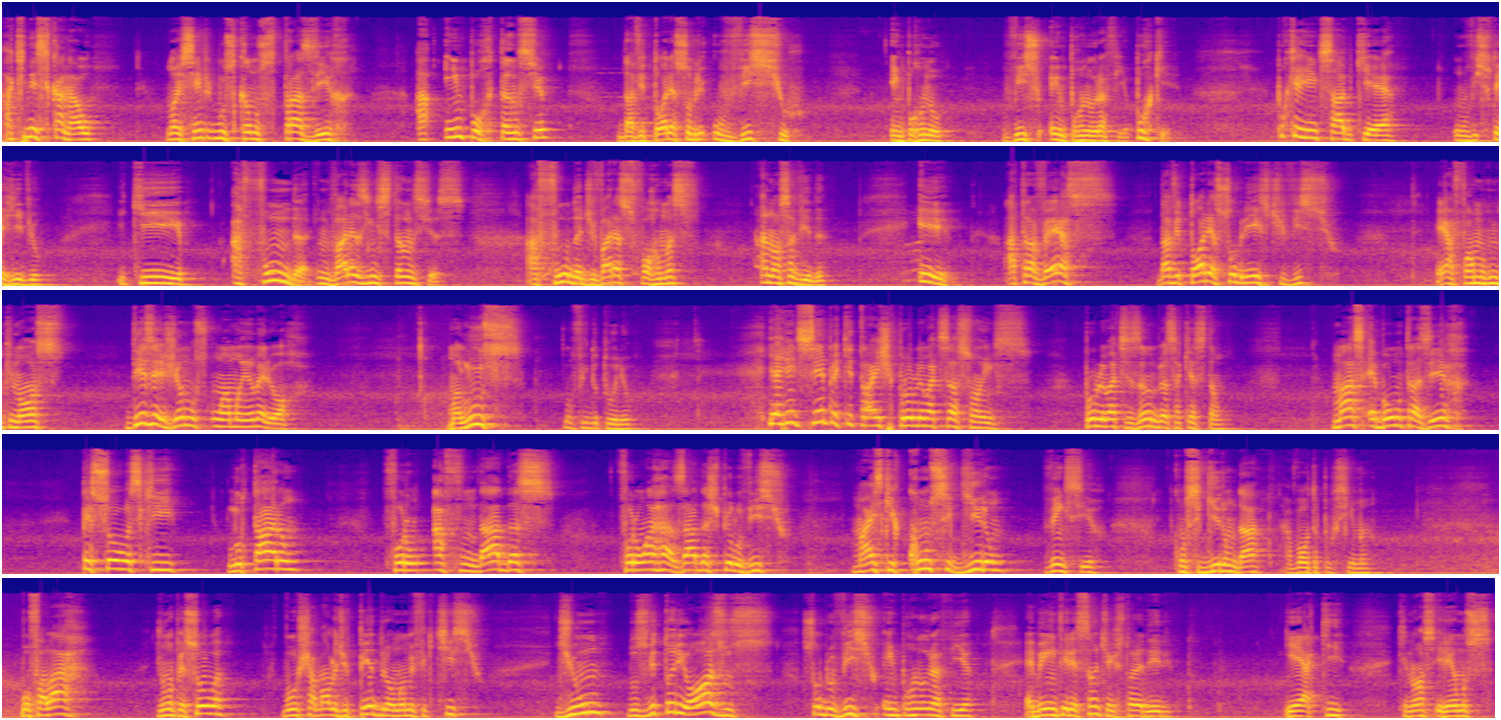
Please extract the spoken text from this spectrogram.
Aqui nesse canal, nós sempre buscamos trazer a importância da vitória sobre o vício em pornô, vício em pornografia. Por quê? Porque a gente sabe que é um vício terrível e que afunda em várias instâncias, afunda de várias formas a nossa vida. E através da vitória sobre este vício, é a forma com que nós desejamos um amanhã melhor. Uma luz no fim do túnel. E a gente sempre aqui traz problematizações, problematizando essa questão. Mas é bom trazer pessoas que lutaram, foram afundadas, foram arrasadas pelo vício, mas que conseguiram vencer, conseguiram dar a volta por cima. Vou falar de uma pessoa, vou chamá-lo de Pedro, é um nome fictício, de um dos vitoriosos sobre o vício em pornografia. É bem interessante a história dele. E é aqui que nós iremos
